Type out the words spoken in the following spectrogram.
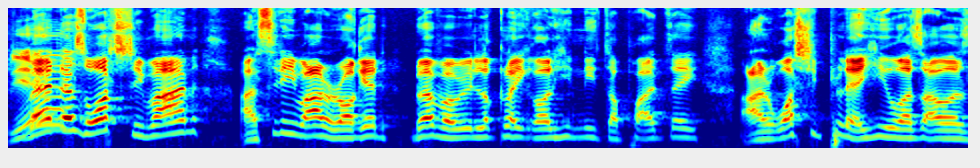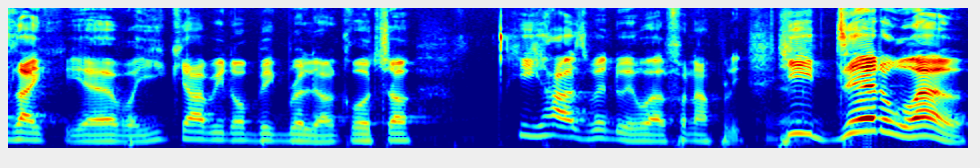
Yeah. Man just watch the man I see the man rugged, don't ever look like all he need to party. And watch he play, he was, I was like, yeah, but he can't be no big brilliant coach. He has been doing well for Napoli. He did well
